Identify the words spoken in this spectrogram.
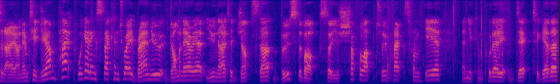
Today on MTG Unpacked, we're getting stuck into a brand new Dominaria United Jumpstart booster box. So you shuffle up two packs from here and you can put a deck together.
